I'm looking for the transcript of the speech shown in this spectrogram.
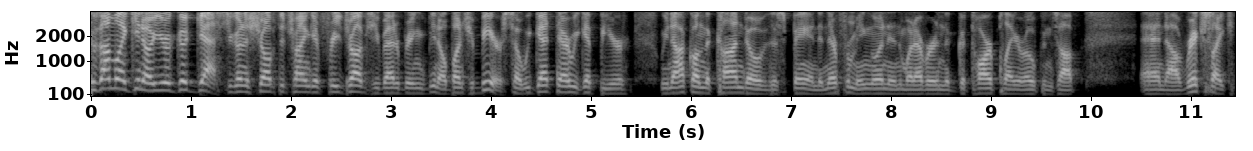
Because I'm like, you know, you're a good guest. You're going to show up to try and get free drugs. You better bring, you know, a bunch of beer. So we get there, we get beer. We knock on the condo of this band, and they're from England and whatever. And the guitar player opens up, and uh, Rick's like,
